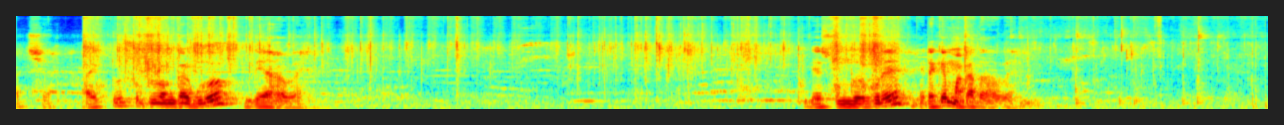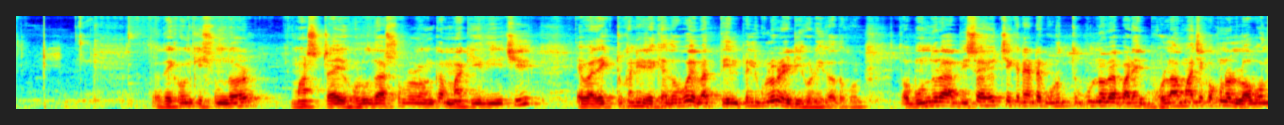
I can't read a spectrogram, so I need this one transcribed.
আচ্ছা আর একটু শুকনো লঙ্কার গুঁড়ো দেওয়া হবে। বেশ সুন্দর করে এটাকে মাখাতে হবে। তো দেখুন কি সুন্দর মাছটাই হলুদ আর শুকনো লঙ্কা মাখিয়ে দিয়েছি। এবার একটুখানি রেখে দেবো, এবার তেল ফেলগুলো রেডি করি ততক্ষণ তো বন্ধুরা, বিষয় হচ্ছে এখানে একটা গুরুত্বপূর্ণ ব্যাপার, এই ভোলা মাছে কখনো লবণ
